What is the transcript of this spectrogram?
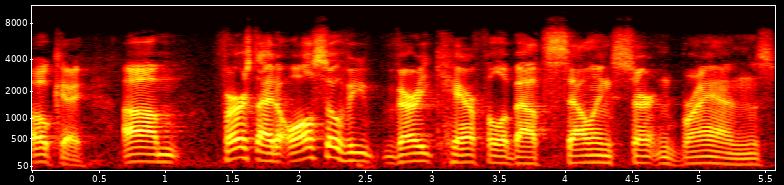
Okay. Um, first, I'd also be very careful about selling certain brands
